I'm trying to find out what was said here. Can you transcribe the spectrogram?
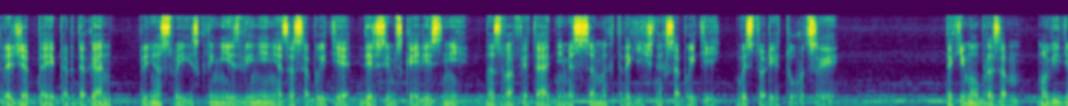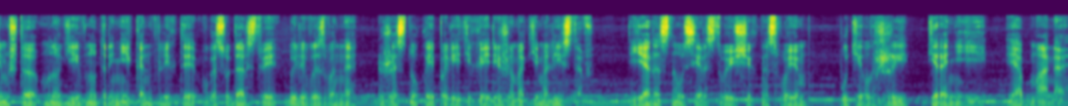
Реджеп Таип Эрдоган принес свои искренние извинения за события Дерсимской резни, назвав это одним из самых трагичных событий в истории Турции. Таким образом, мы видим, что многие внутренние конфликты в государстве были вызваны жестокой политикой режима кемалистов, яростно усердствующих на своем пути лжи, тирании и обмана.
